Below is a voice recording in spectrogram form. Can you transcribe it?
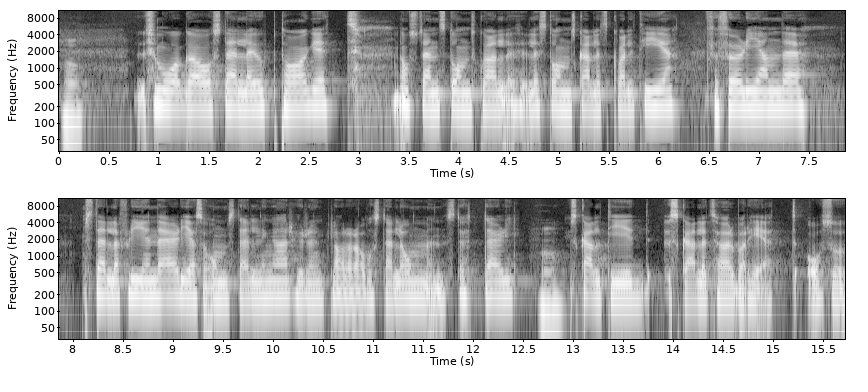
Ja. Förmåga att ställa upptaget, och sen ståndskall, eller ståndskallets kvalitet, förföljande, ställa flyende älg, alltså omställningar, hur den klarar av att ställa om en stött älg. Ja. Skalltid, skallets hörbarhet och så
